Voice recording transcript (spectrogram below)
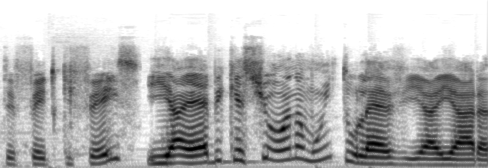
ter feito o que fez. E a Abby questiona muito o Lev e a Yara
